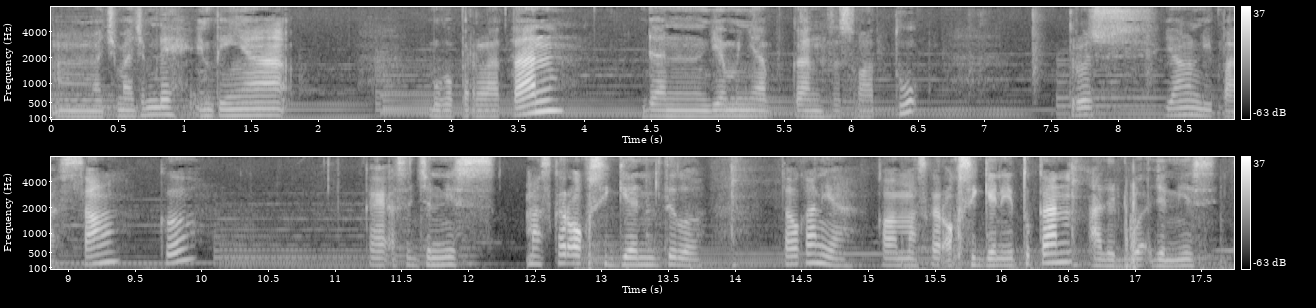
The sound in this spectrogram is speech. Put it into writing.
hmm, macem-macem deh. Intinya buka peralatan dan dia menyiapkan sesuatu. Terus yang dipasang ke kayak sejenis masker oksigen gitu loh. Tahu kan ya kalau masker oksigen itu kan ada dua jenis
